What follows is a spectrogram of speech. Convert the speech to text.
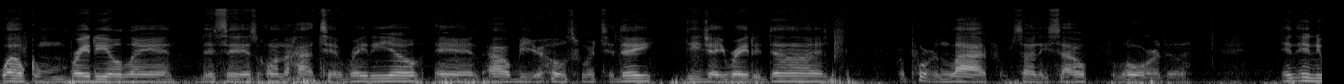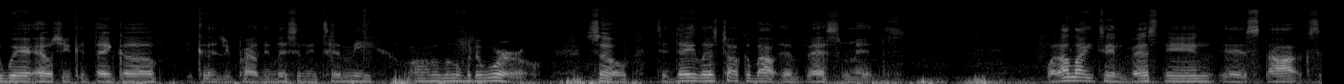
Welcome, Radio Land. This is on the Hot Tip Radio, and I'll be your host for today, DJ the Dunn, reporting live from sunny South Florida and anywhere else you could think of because you're probably listening to me all over the world. So, today let's talk about investments what I like to invest in is stocks,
